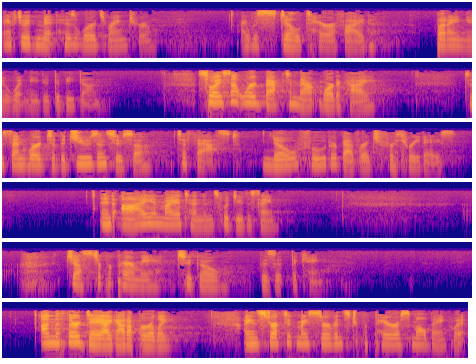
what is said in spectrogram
I have to admit, his words rang true. I was still terrified, but I knew what needed to be done. So I sent word back to Mordecai to send word to the Jews in Susa to fast, no food or beverage for three days. And I and my attendants would do the same, just to prepare me to go visit the king. On the third day, I got up early. I instructed my servants to prepare a small banquet.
